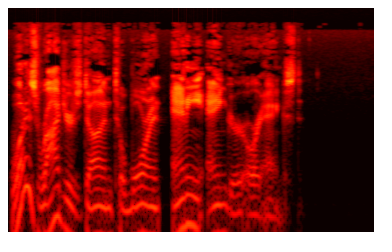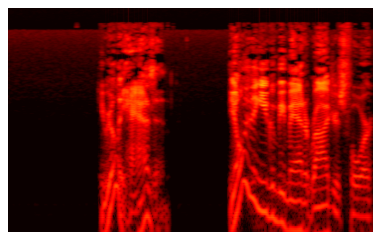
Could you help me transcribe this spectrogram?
what has Rodgers done to warrant any anger or angst? He really hasn't. The only thing you can be mad at Rodgers for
